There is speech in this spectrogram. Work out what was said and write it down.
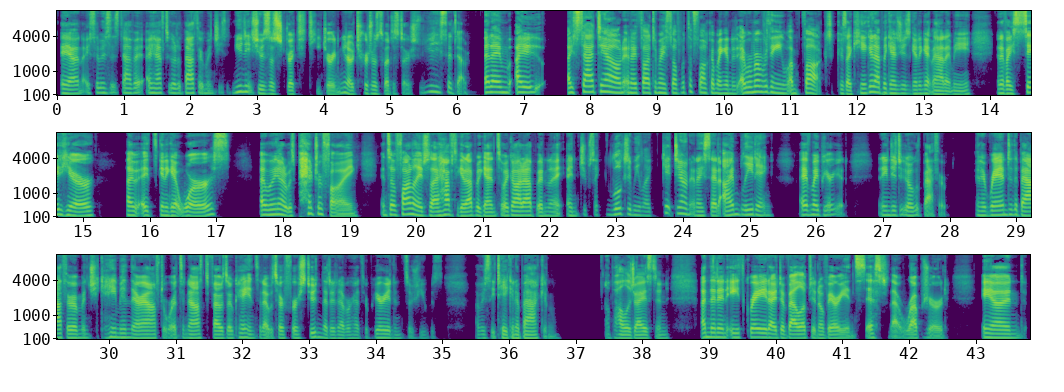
And I said, Mrs. Davitt, I have to go to the bathroom. And she said, You need, she was a strict teacher. And, you know, church was about to start. She said, You need to sit down. And I'm, I, I sat down and I thought to myself, what the fuck am I going to? I remember thinking, I'm fucked because I can't get up again. She's going to get mad at me. And if I sit here, I, it's going to get worse. Oh my God, it was petrifying. And so finally I just I have to get up again. So I got up and I, and she was like, looked at me like, get down. And I said, I'm bleeding. I have my period I needed to go to the bathroom. And I ran to the bathroom and she came in there afterwards and asked if I was okay and said I was her first student that had ever had their period. And so she was obviously taken aback and apologized. And and then in eighth grade, I developed an ovarian cyst that ruptured and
